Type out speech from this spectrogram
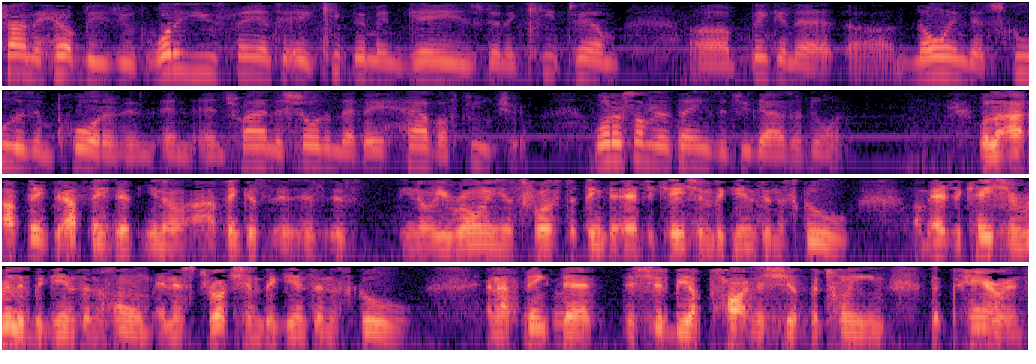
trying to help these youth? What are you saying to keep them engaged and to keep them uh, thinking that, uh, knowing that school is important and, and, and trying to show them that they have a future? What are some of the things that you guys are doing? Well, I, I think I think that you know I think it's, it's, it's you know erroneous for us to think that education begins in the school. Um, education really begins in the home, and instruction begins in the school. And I think that there should be a partnership between the parents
